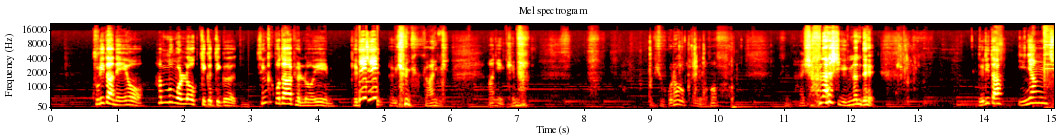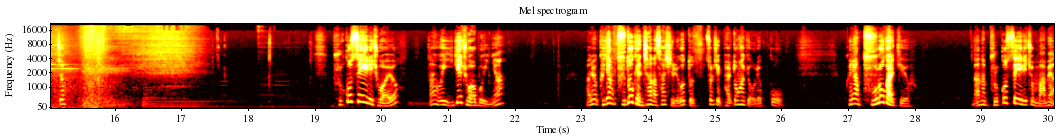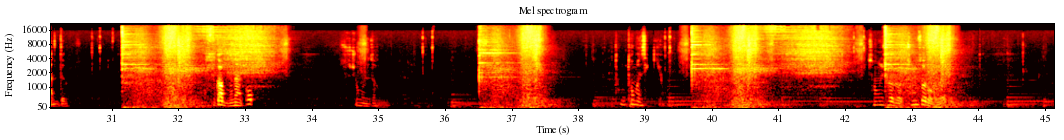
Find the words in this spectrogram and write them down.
구리다네요 한무 멀록 디귿디귿 생각보다 별로임 개비 아니 아니 개별 욕을 하고 그래요. 아니, 하나씩 읽는데 느리다 인양 집죠. 불꽃 세일이 좋아요? 난 왜 이게 좋아 보이냐? 아니면 그냥 구도 괜찮아 사실 이것도 솔직히 발동하기 어렵고 그냥 구로 갈게요 나는 불꽃 세일이 좀 마음에 안 듦. 구가 무난 어? 수중은석 통통한 새끼요 청소로 청소로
